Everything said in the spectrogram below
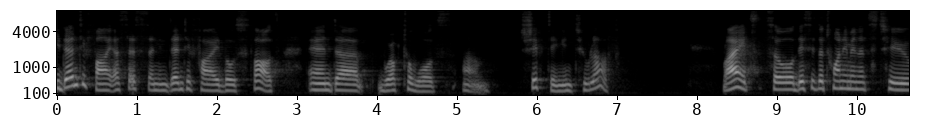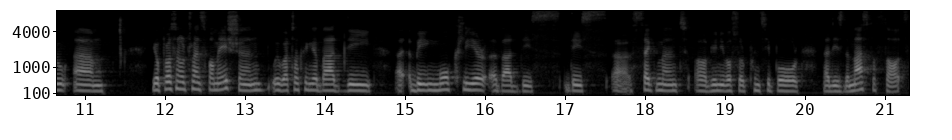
identify, assess, and identify those thoughts and uh, work towards um, shifting into love. Right. So this is the 20 minutes to um, your personal transformation. We were talking about the uh, being more clear about this this uh, segment of universal principle that is the master thoughts.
